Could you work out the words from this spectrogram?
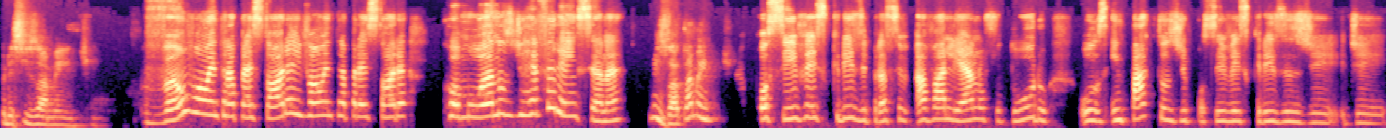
Precisamente. Vão, vão entrar para a história e vão entrar para a história como anos de referência, né? Exatamente. Possíveis crises, para se avaliar no futuro os impactos de possíveis crises de, de,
